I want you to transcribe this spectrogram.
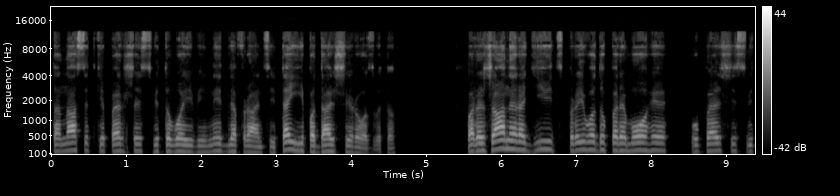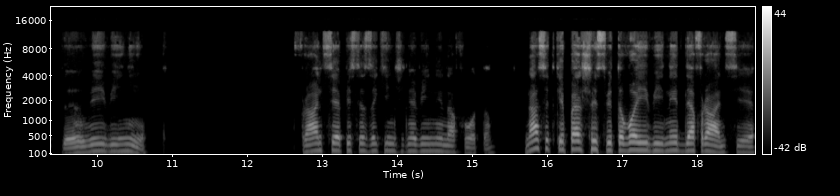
та наслідки Першої світової війни для Франції та її подальший розвиток. Парижани радіють з приводу перемоги у Першій світовій війні. Франція після закінчення війни на фото. Наслідки Першої світової війни для Франції.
